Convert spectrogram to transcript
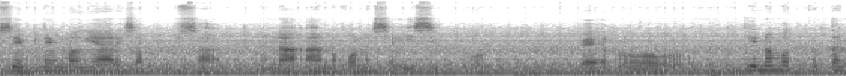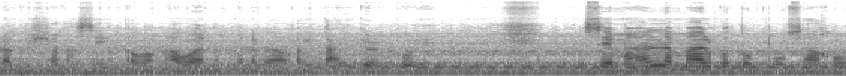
posibleng mangyari sa pusa na ano ko na sa isip ko. Pero ginamot ko talaga siya kasi awang-awa na talaga ako kay tiger ko eh. Kasi mahal na mahal ko tong pusa ko.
